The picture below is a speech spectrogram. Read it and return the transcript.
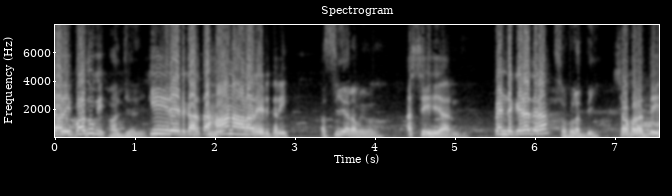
40 ਪਾ ਦੂਗੀ ਹਾਂਜੀ ਹਾਂਜੀ। ਕੀ ਰੇਟ ਕਰਤਾ? ਹਾਂ ਨਾਲ ਵਾਲਾ ਰੇਟ ਕਰੀ। 80000 ਆ ਬਈ ਮਨ। 80000 ਪਿੰਡ ਕਿਹੜਾ ਤੇਰਾ? ਸੁਖਲੱਦੀ ਸੁਖਰੱਦੀ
